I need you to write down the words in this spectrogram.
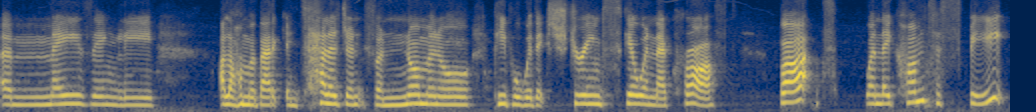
amazingly Allahumma intelligent, phenomenal people with extreme skill in their craft. But when they come to speak,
